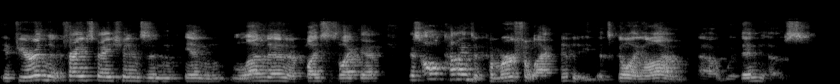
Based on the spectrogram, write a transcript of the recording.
if you're in the train stations in in london or places like that there's all kinds of commercial activity that's going on uh, within those.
